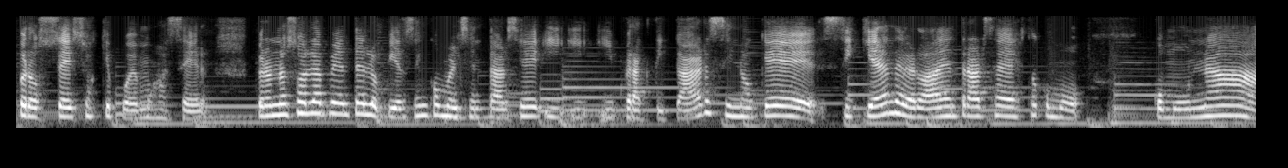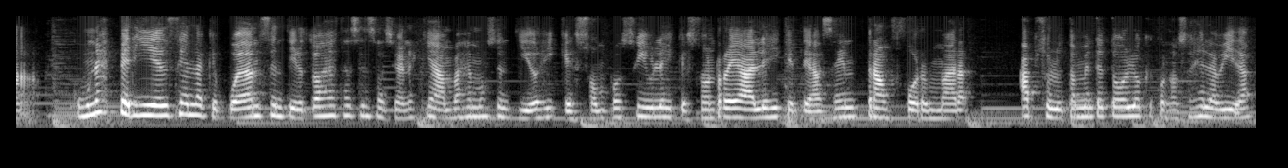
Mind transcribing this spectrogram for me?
procesos que podemos hacer, pero no solamente lo piensen como el sentarse y, practicar, sino que si quieren de verdad adentrarse a esto como, como, una, como una experiencia en la que puedan sentir todas estas sensaciones que ambas hemos sentido y que son posibles y que son reales y que te hacen transformar absolutamente todo lo que conoces de la vida,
